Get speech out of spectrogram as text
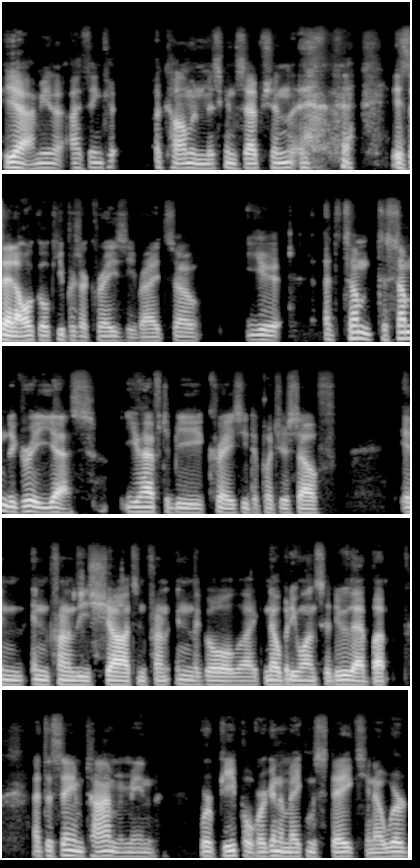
Yeah, I mean, I think a common misconception is that all goalkeepers are crazy, right? So you at some to some degree, yes, you have to be crazy to put yourself in in front of these shots in front in the goal. Like nobody wants to do that, but at the same time, I mean, we're people. We're gonna make mistakes. You know, we're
